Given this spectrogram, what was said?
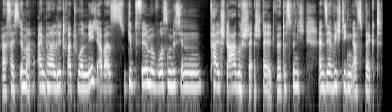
was heißt immer, ein paar Literaturen nicht, aber es gibt Filme, wo es ein bisschen falsch dargestellt wird. Das finde ich einen sehr wichtigen Aspekt,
